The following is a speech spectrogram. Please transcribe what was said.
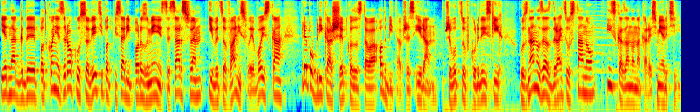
Jednak gdy pod koniec roku Sowieci podpisali porozumienie z cesarstwem i wycofali swoje wojska, republika szybko została odbita przez Iran. Przywódców kurdyjskich uznano za zdrajców stanu i skazano na karę śmierci.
